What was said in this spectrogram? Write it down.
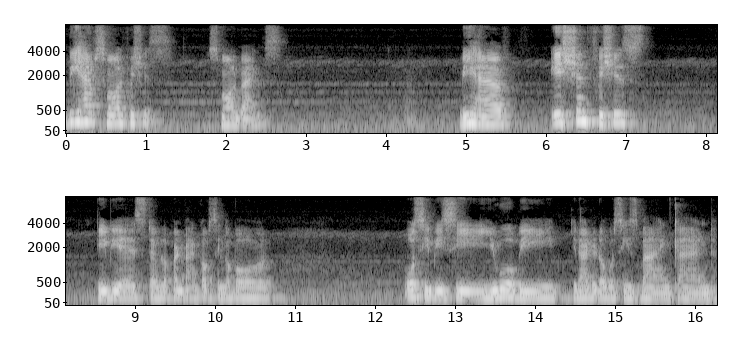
We have small fishes, small banks. We have Asian fishes, DBS, Development Bank of Singapore, OCBC, UOB, United Overseas Bank, and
